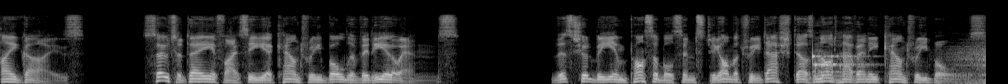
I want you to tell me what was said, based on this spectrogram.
Hi guys. So today if I see a country ball the video ends. This should be impossible since Geometry Dash does not have any country balls.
